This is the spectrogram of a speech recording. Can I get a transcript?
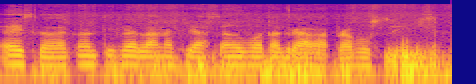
É isso galera, quando tiver lá na criação eu volto a gravar para vocês.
